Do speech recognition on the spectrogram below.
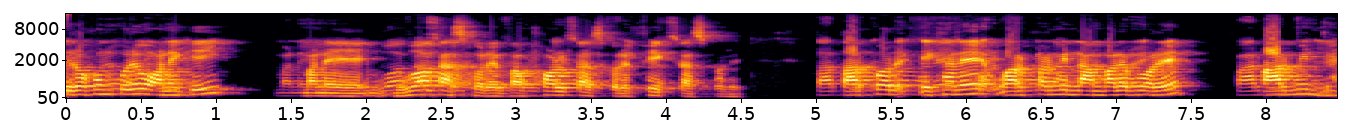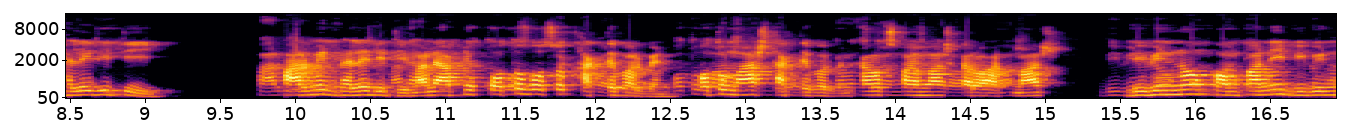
এরকম করে অনেকেই মানে ভুয়া কাজ করে বা ফল কাজ করে ফেক কাজ করে। তারপর এখানে ওয়ার্ক পারমিট নাম্বারে পরে পারমিট ভ্যালিডিটি পারমিট ভ্যালিডিটি মানে আপনি কত বছর থাকতে পারবেন? কত মাস থাকতে পারবেন? কারও ছয় মাস কারও আট মাস? বিভিন্ন কোম্পানি বিভিন্ন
